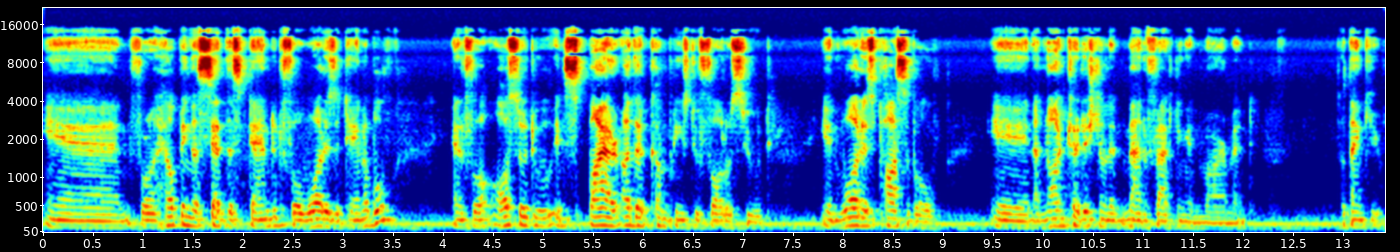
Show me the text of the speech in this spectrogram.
and for helping us set the standard for what is attainable and for also to inspire other companies to follow suit in what is possible in a non-traditional manufacturing environment. So thank you.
